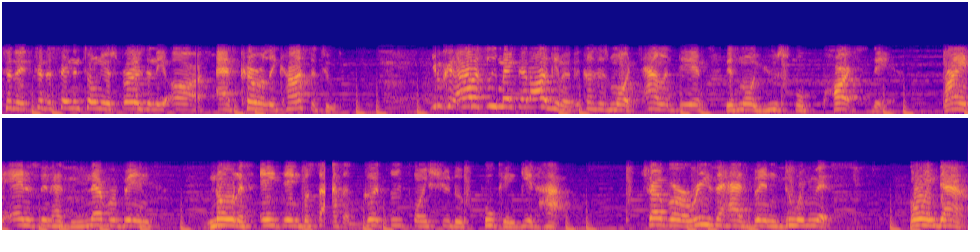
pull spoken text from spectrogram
to the to the San Antonio Spurs than they are as currently constituted. You can honestly make that argument because there's more talent there, there's more useful parts there. Ryan Anderson has never been known as anything besides a good three-point shooter who can get hot. Trevor Ariza has been doing this, going down.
